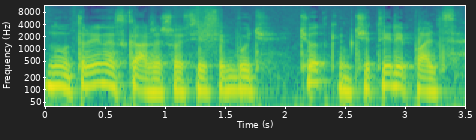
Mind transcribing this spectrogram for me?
Ну, три не скажеш, ось якщо бути чітким, чотири пальця.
